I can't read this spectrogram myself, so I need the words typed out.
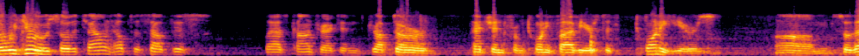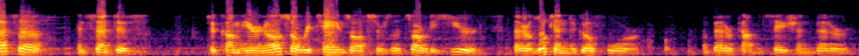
So we do. So the town helped us out this last contract and dropped our pension from 25 years to 20 years. Um, so that's a incentive to come here, and also retains officers that's already here that are looking to go for a better compensation, better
